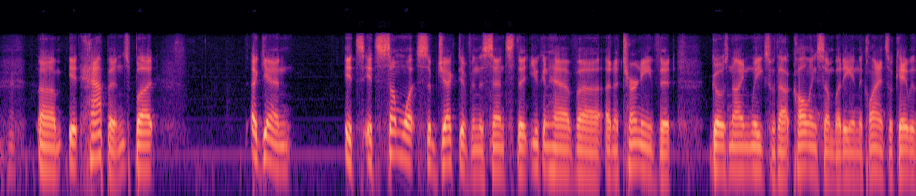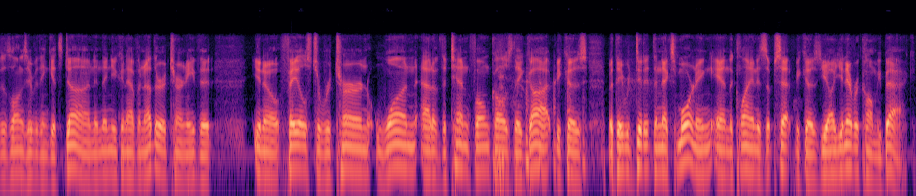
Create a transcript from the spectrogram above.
Mm-hmm. Um, it happens, but again, it's it's somewhat subjective in the sense that you can have uh, an attorney that goes nine weeks without calling somebody and the client's okay with it as long as everything gets done, and then you can have another attorney that you know, fails to return one out of the 10 phone calls they got because, but they did it the next morning and the client is upset because, yeah, you never call me back.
